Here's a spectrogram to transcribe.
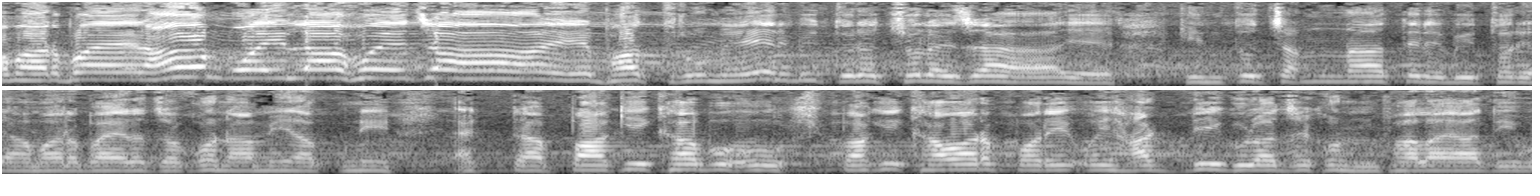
আমার ভাইরা ময়লা হয়ে যায়, বাথরুমের ভিতরে চলে যায়। কিন্তু জান্নাতের ভিতরে আমার ভাইরা যখন আমি আপনি একটা পাখি খাব, পাখি খাওয়ার পরে ওই হাড্ডিগুলা যখন ফালায়া দিব,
